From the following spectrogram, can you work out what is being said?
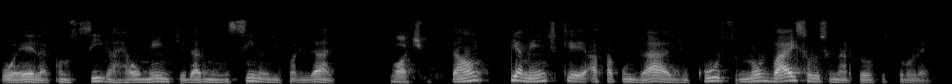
ou ela consiga realmente dar um ensino de qualidade? Ótimo. Então, obviamente que a faculdade, o curso, não vai solucionar todos os problemas.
